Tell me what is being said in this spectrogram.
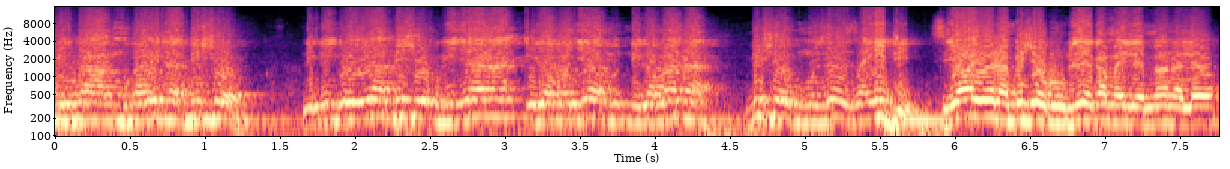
nikamkaita bishop, nikigojea bishop kijana, ikagojea nikapata bishop mzee zaidi. Sijawahi ona bishop mzee kama ile nimeona leo.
